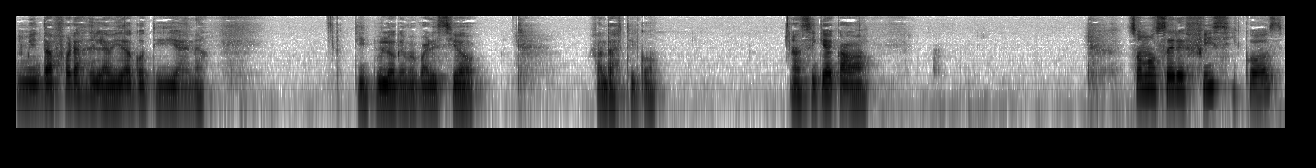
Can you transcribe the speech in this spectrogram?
Metáforas de la vida cotidiana. Título que me pareció fantástico. Así que acaba. Somos seres físicos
